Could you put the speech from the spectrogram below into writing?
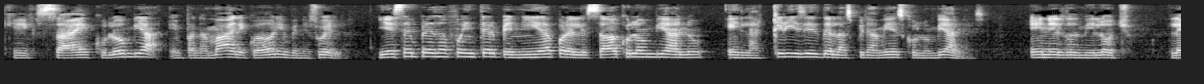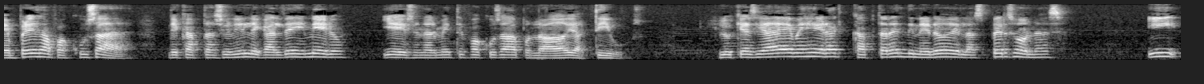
que está en Colombia, en Panamá, en Ecuador y en Venezuela. Y esta empresa fue intervenida por el Estado colombiano en la crisis de las pirámides colombianas en el 2008. La empresa fue acusada de captación ilegal de dinero y adicionalmente fue acusada por lavado de activos. Lo que hacía DMG era captar el dinero de las personas y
